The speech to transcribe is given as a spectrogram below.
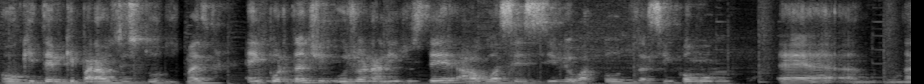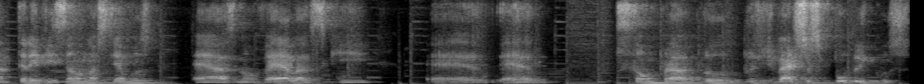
ou que teve que parar os estudos. Mas é importante o jornalismo ter algo acessível a todos, assim como é, na televisão nós temos é, as novelas que é, é são para os diversos públicos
